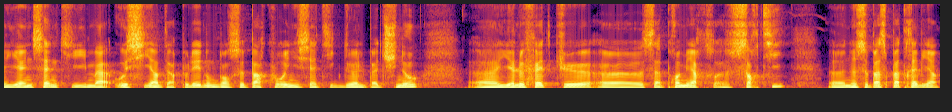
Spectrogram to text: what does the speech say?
il y a une scène qui m'a aussi interpellé. Donc dans ce parcours initiatique de Al Pacino, il y a le fait que sa première sortie ne se passe pas très bien.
